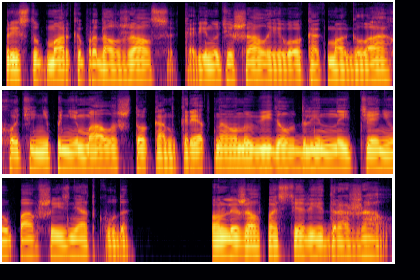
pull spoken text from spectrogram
Приступ Марка продолжался, Карин утешала его как могла, хоть и не понимала, что конкретно он увидел в длинной тени, упавшей из ниоткуда. Он лежал в постели и дрожал.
